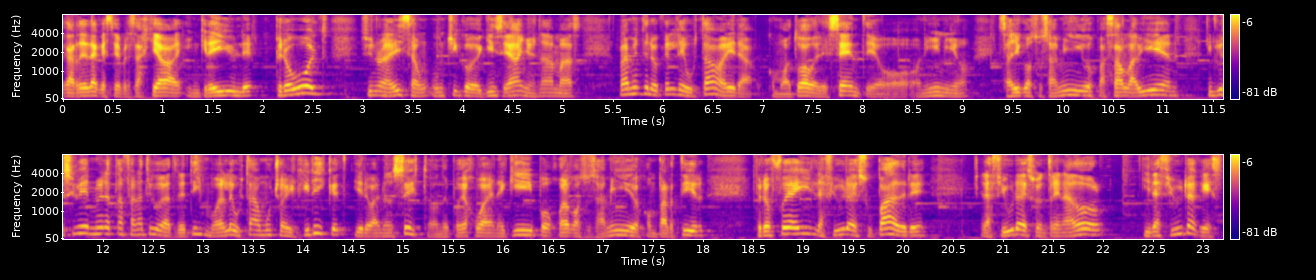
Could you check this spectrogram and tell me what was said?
carrera que se presagiaba increíble. Pero Bolt, si uno analiza un, un chico de 15 años nada más, realmente lo que a él le gustaba era, como a todo adolescente o, niño, salir con sus amigos, pasarla bien. Inclusive no era tan fanático de atletismo, a él le gustaba mucho el cricket y el baloncesto, donde podía jugar en equipo, jugar con sus amigos, compartir. Pero fue ahí la figura de su padre, la figura de su entrenador y la figura que es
